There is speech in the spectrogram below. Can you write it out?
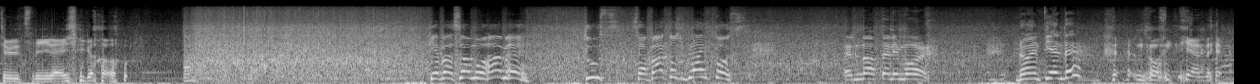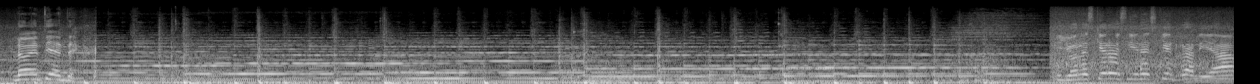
two, three days ago. ¿Qué pasó, Mohamed? Tus zapatos blancos. And not anymore. ¿No entiende? no entiende. No entiende. Y yo les quiero decir es que en realidad,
